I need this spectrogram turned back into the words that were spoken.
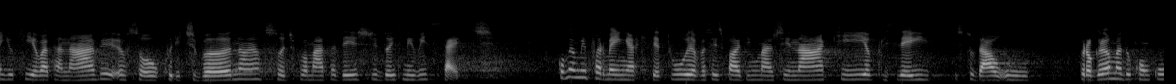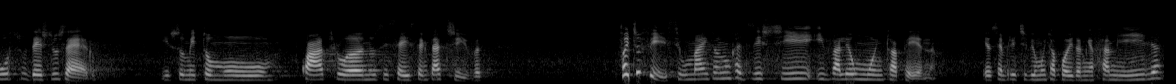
Miki Watanabe, eu sou curitibana, sou diplomata desde 2007. Como eu me formei em arquitetura, vocês podem imaginar que eu precisei estudar o programa do concurso desde o zero. Isso me tomou quatro anos e seis tentativas. Foi difícil, mas eu nunca desisti e valeu muito a pena. Eu sempre tive muito apoio da minha família,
